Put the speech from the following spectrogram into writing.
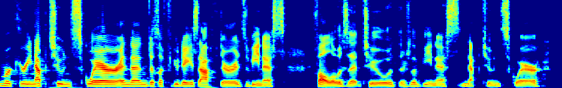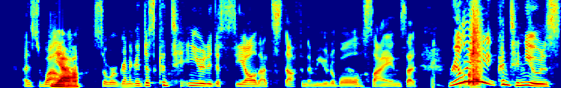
Mercury Neptune square, and then just a few days after, it's Venus follows it too. There's a Venus Neptune square as well. Yeah. So we're gonna just continue to just see all that stuff in the mutable signs that really continues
